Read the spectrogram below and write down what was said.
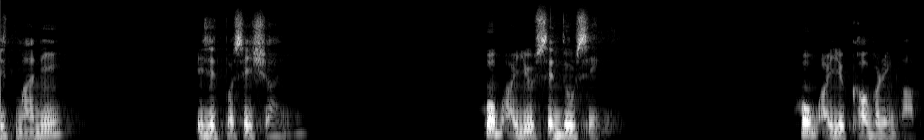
it money? Is it position? Whom are you seducing? Whom are you covering up?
